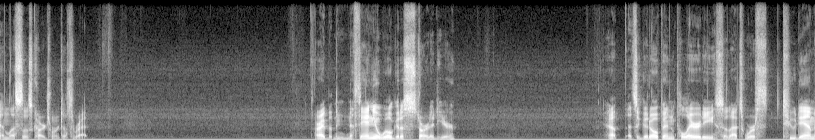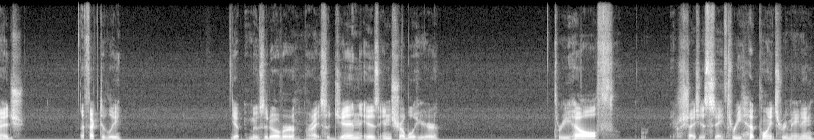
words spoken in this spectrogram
unless those cards weren't a threat. Alright, but Nathaniel will get us started here. Yep, that's a good open. Polarity, so that's worth 2 damage, effectively. Yep, moves it over. Alright, so Jyn is in trouble here. 3 health. Should I just say 3 hit points remaining.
